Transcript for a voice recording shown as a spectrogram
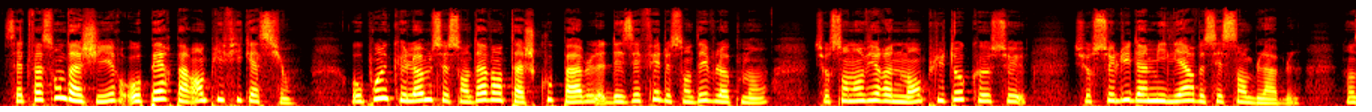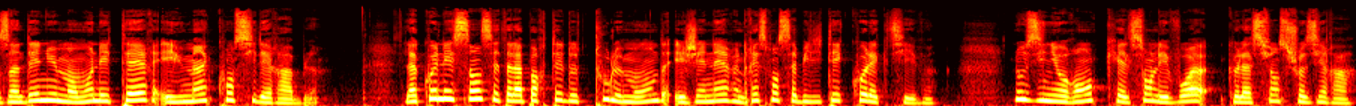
Cette façon d'agir opère par amplification, au point que l'homme se sent davantage coupable des effets de son développement sur son environnement plutôt que sur celui d'un milliard de ses semblables, dans un dénuement monétaire et humain considérable. La connaissance est à la portée de tout le monde et génère une responsabilité collective. Nous ignorons quelles sont les voies que la science choisira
